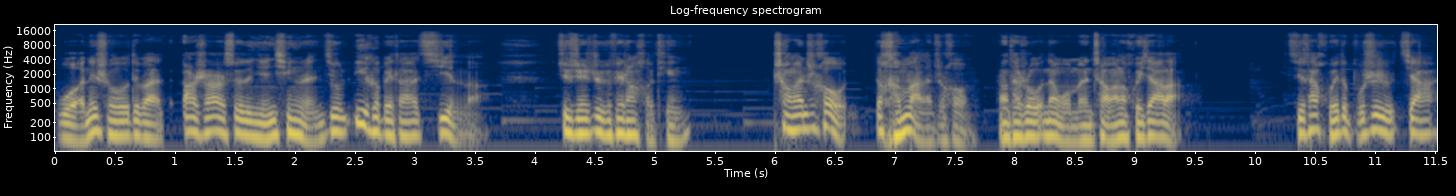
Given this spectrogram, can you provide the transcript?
我那时候对吧，二十二岁的年轻人就立刻被它吸引了。就觉得这个非常好听。唱完之后，都很晚了之后，然后他说：“那我们唱完了回家了。”其实他回的不是家，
